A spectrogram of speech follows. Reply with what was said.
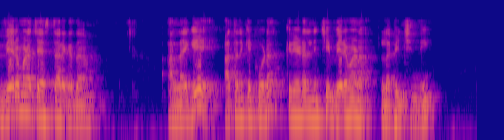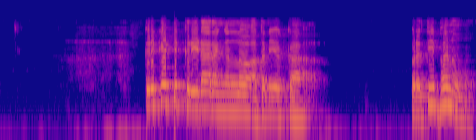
విరమణ చేస్తారు కదా. అలాగే అతనికి కూడా క్రీడల నుంచి విరమణ లభించింది. క్రికెట్ క్రీడా రంగంలో అతని యొక్క ప్రతిభను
